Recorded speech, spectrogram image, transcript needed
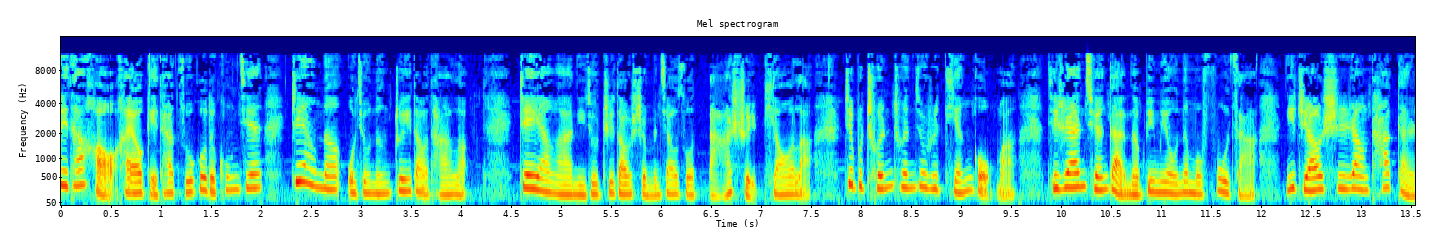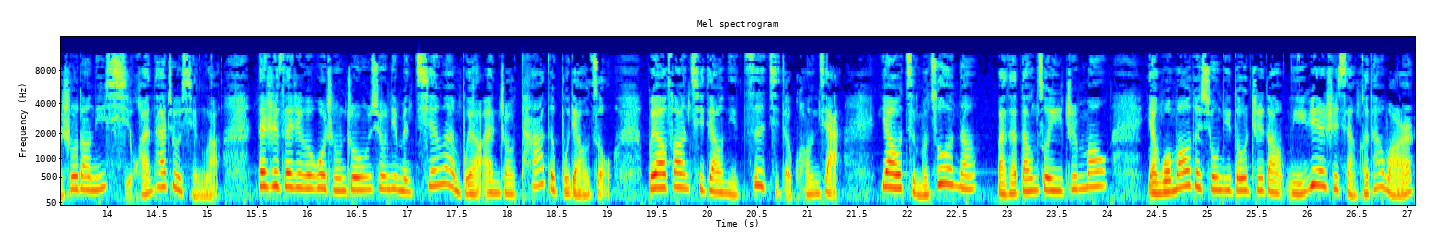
对他好，还要给他足够的空间，这样呢，我就能追到他了。这样啊，你就知道什么叫做打水漂了。这不纯纯就是舔狗吗？其实安全感呢，并没有那么复杂，你只要是让他感受到你喜欢他就行了。但是在这个过程中，兄弟们千万不要按照他的步调走，不要放弃掉你自己的框架。要怎么做呢？把它当做一只猫，养过猫的兄弟都知道，你越是想和它玩，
